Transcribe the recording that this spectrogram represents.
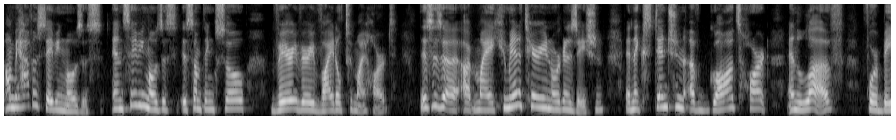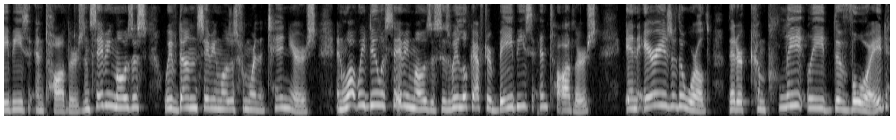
on behalf of Saving Moses. And Saving Moses is something so very, very vital to my heart. This is a, a, my humanitarian organization, an extension of God's heart and love for babies and toddlers. And Saving Moses, we've done Saving Moses for more than 10 years. And what we do with Saving Moses is we look after babies and toddlers in areas of the world that are completely devoid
